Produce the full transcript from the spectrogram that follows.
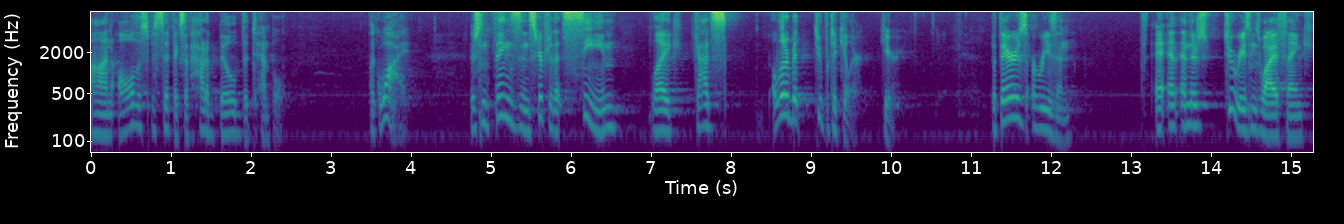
on all the specifics of how to build the temple. Like, why? There's some things in Scripture that seem like God's a little bit too particular here. But there's a reason and, and, there's two reasons why I think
